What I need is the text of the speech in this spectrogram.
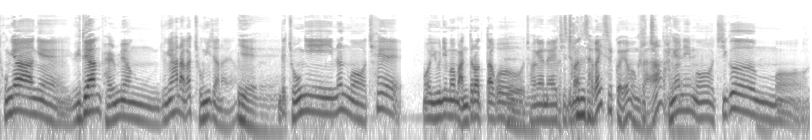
동양의 위대한 발명 중에 하나가 종이잖아요. 예. 근데 종이는 뭐 채 뭐 윤이 뭐 만들었다고 음, 정해내지만 전사가 있을 거예요, 뭔가. 그렇죠. 당연히 예. 뭐 지금 뭐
